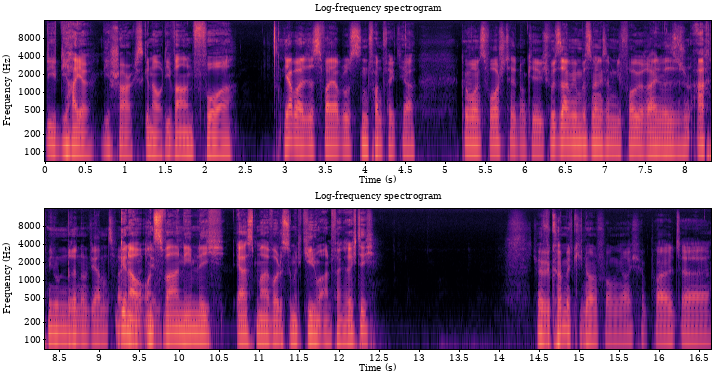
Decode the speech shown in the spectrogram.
die, die Haie, die Sharks, genau, die waren vor Ja, aber das war ja bloß ein Fun Fact, ja. Können wir uns vorstellen, okay, ich würde sagen, wir müssen langsam in die Folge rein, weil wir sind schon acht Minuten drin und wir haben zwei Genau, coole und zwar nämlich erstmal wolltest du mit Kino anfangen, richtig? Ich meine, wir können mit Kino anfangen, ja. Ich habe halt, äh,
